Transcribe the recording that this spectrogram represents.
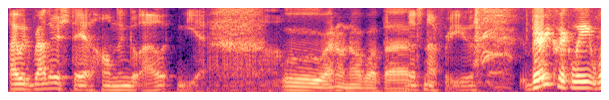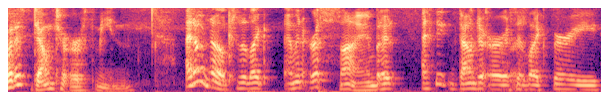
I would rather stay at home than go out. Yeah, Ooh, I don't know about that. that's not for you. Very quickly, what does down to earth mean? I don't know because like I'm an Earth sign, but it, I think down to earth is like very.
